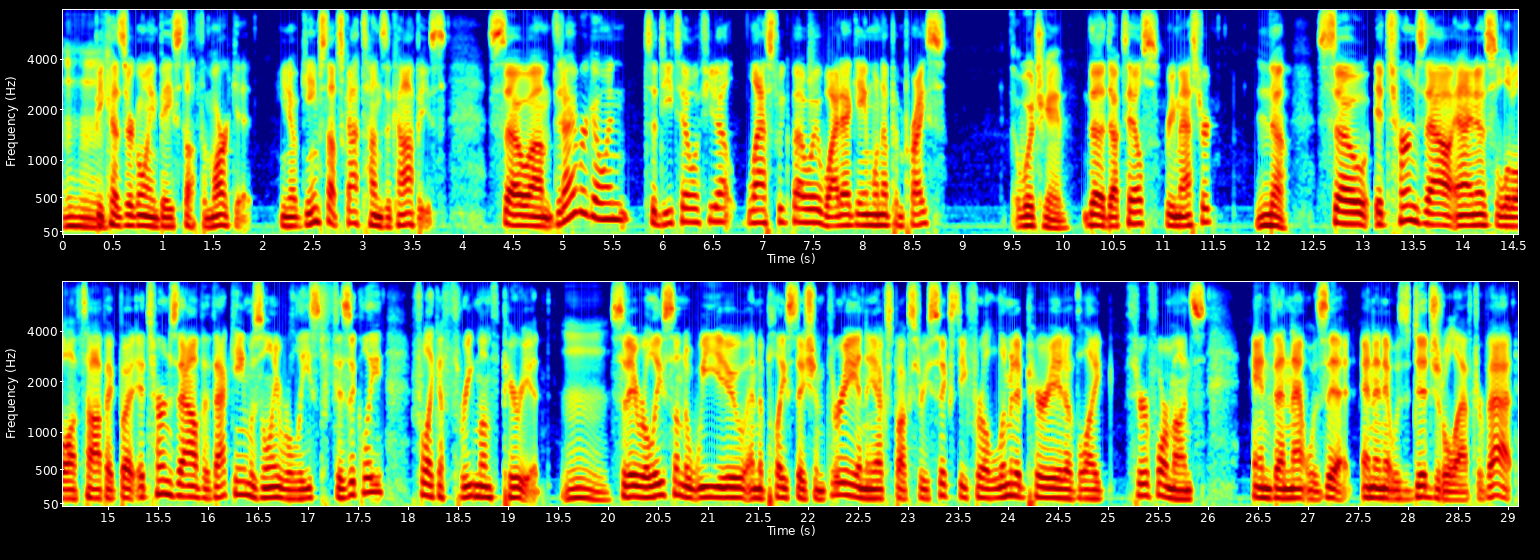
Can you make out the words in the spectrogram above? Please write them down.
Mm-hmm. because they're going based off the market. You know, GameStop's got tons of copies. So, um, did I ever go into detail with you last week, by the way, why that game went up in price? Which game? The DuckTales remastered? No. So it turns out, and I know it's a little off topic, but it turns out that that game was only released physically for like a three month period. Mm. So they released on the Wii U and the PlayStation 3 and the Xbox 360 for a limited period of like three or four months. And then that was it. And then it was digital after that.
